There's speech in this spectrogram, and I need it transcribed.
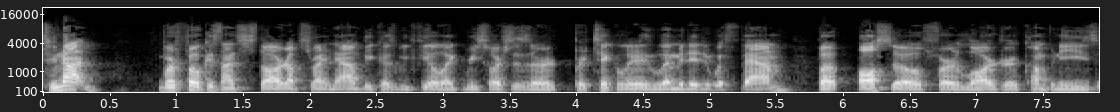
to not we're focused on startups right now because we feel like resources are particularly limited with them but also for larger companies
